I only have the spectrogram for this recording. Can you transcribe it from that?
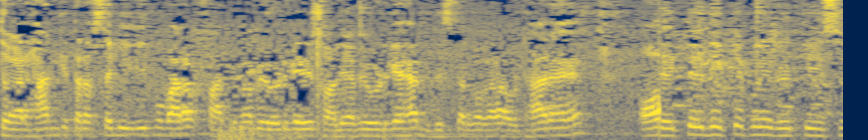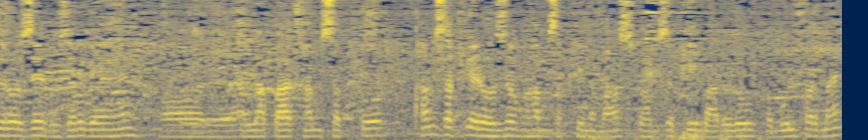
तो अरहान की तरफ़ से भी ईद मुबारक। फातिमा भी उठ गई सोलिया भी उठ गए हैं बिस्तर वगैरह उठा रहे हैं। और देखते देखते पूरे तीस रोज़े गुजर गए हैं और अल्लाह पाक हम सबको हम सबके रोज़ों को हम सबकी नमाज़ को हम सबकी इबादतों को कबूल फरमाए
